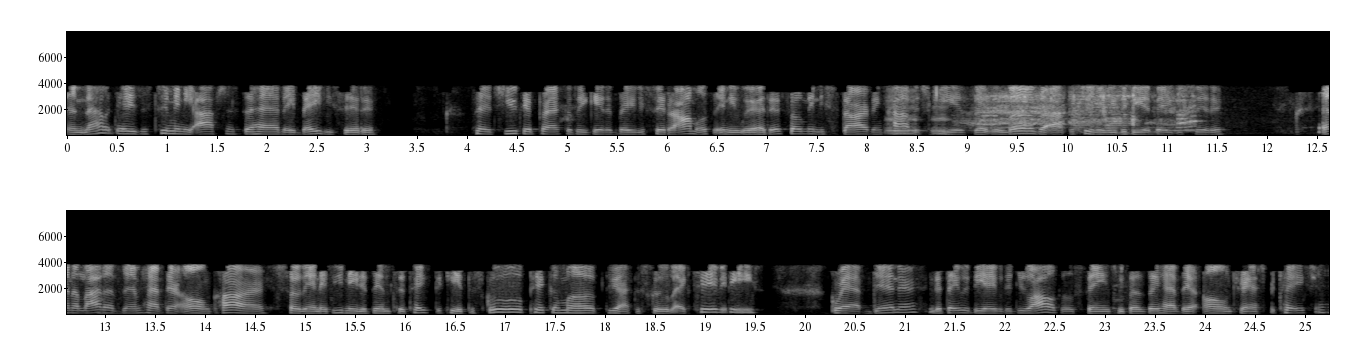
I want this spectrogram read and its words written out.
And nowadays, there's too many options to have a babysitter that you could practically get a babysitter almost anywhere. There's so many starving college mm-hmm. kids that would love the opportunity to be a babysitter. And a lot of them have their own cars. So then if you needed them to take the kid to school, pick them up, do after school activities, grab dinner, that they would be able to do all those things because they have their own transportation.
